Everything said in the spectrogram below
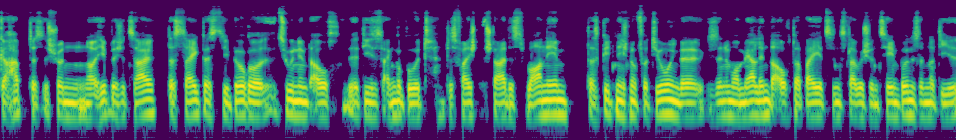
gehabt. Das ist schon eine erhebliche Zahl. Das zeigt, dass die Bürger zunehmend auch äh, dieses Angebot des Freistaates wahrnehmen. Das gilt nicht nur für Thüringen, da sind immer mehr Länder auch dabei. Jetzt sind es, glaube ich, schon zehn Bundesländer, die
